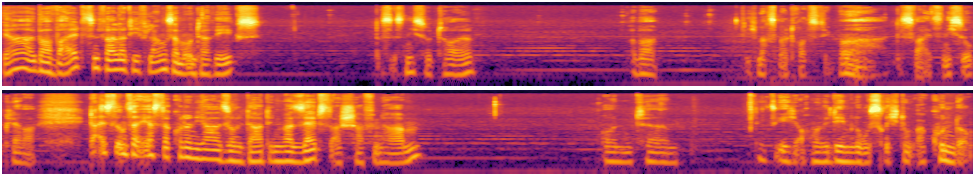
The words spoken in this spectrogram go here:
Ja, über Wald sind wir relativ langsam unterwegs. Das ist nicht so toll. Aber ich mach's mal trotzdem. Oh, das war jetzt nicht so clever. Da ist unser erster Kolonialsoldat, den wir selbst erschaffen haben. Und ähm, jetzt gehe ich auch mal mit dem los Richtung Erkundung.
